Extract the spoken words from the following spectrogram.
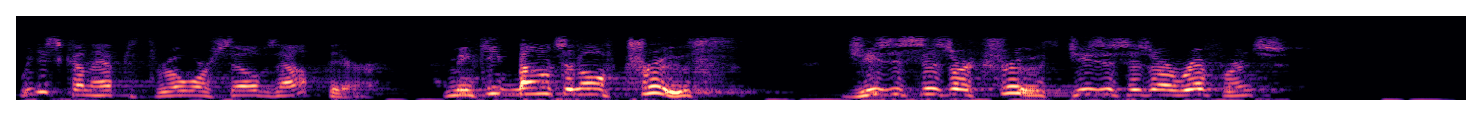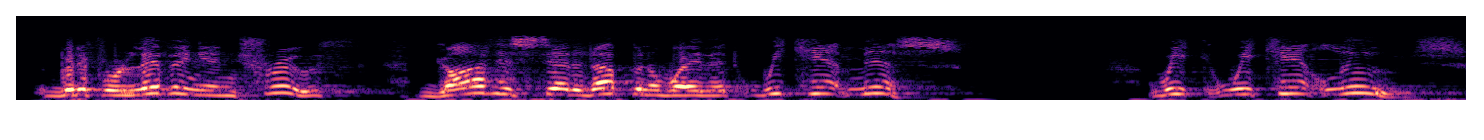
we just kind of have to throw ourselves out there. I mean, keep bouncing off truth. Jesus is our truth. Jesus is our reference. But if we're living in truth, God has set it up in a way that we can't miss. We, we can't lose.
